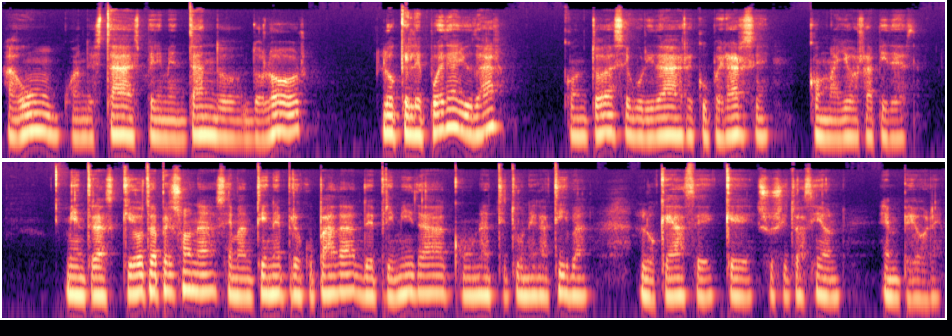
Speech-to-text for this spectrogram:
aun cuando está experimentando dolor, lo que le puede ayudar con toda seguridad a recuperarse con mayor rapidez. Mientras que otra persona se mantiene preocupada, deprimida, con una actitud negativa, lo que hace que su situación empeore.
